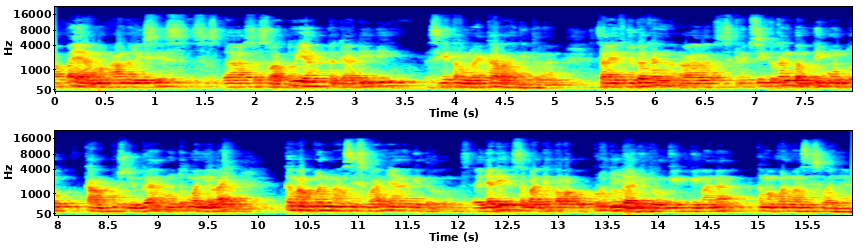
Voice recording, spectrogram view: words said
apa ya menganalisis eh, sesuatu yang terjadi di sekitar mereka lah gitu kan. Selain itu juga kan eh, skripsi itu kan penting untuk kampus juga untuk menilai kemampuan mahasiswanya gitu. Eh, Jadi sebagai tolak ukur juga Hmm. gitu gi- gimana kemampuan mahasiswanya.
